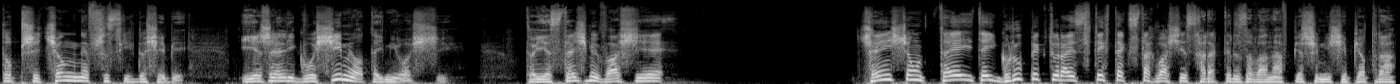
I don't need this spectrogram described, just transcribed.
to przyciągnę wszystkich do siebie. I jeżeli głosimy o tej miłości, to jesteśmy właśnie częścią tej, tej grupy, która jest w tych tekstach właśnie scharakteryzowana w pierwszym liście Piotra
